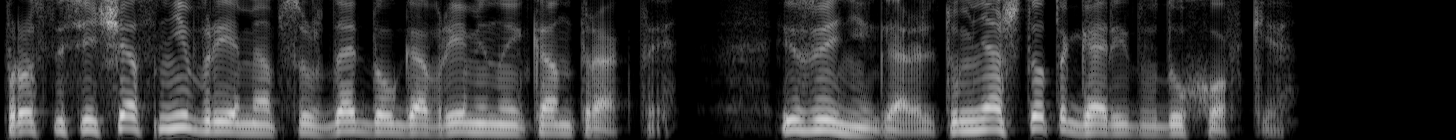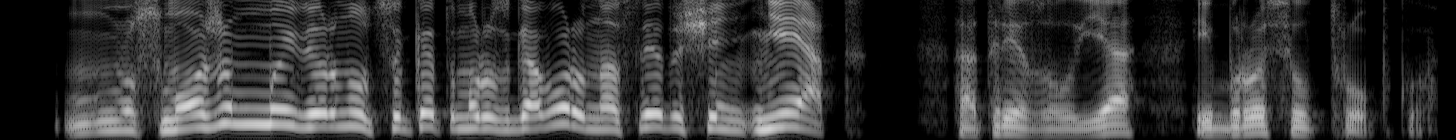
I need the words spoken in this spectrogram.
Просто сейчас не время обсуждать долговременные контракты. Извини, Гарольд, у меня что-то горит в духовке. Ну, сможем мы вернуться к этому разговору на следующий... Нет! Отрезал я и бросил трубку.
